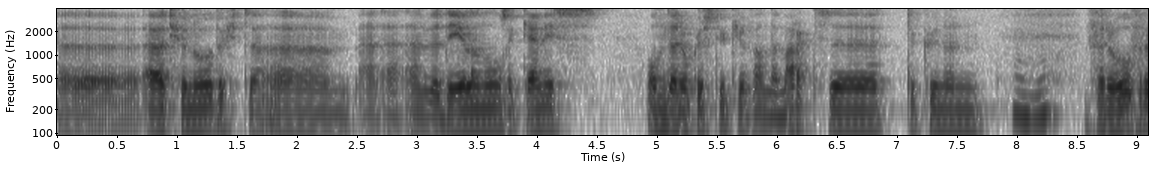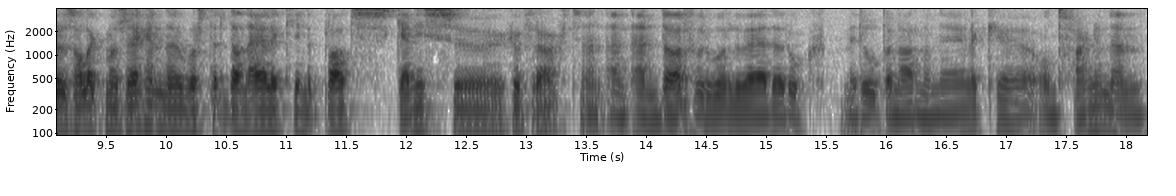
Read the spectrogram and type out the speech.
uh, uitgenodigd en, en, we delen onze kennis om daar ook een stukje van de markt te kunnen veroveren, zal ik maar zeggen, wordt er dan eigenlijk in de plaats kennis uh, gevraagd. En, en, en daarvoor worden wij daar ook met open armen eigenlijk uh, ontvangen. En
